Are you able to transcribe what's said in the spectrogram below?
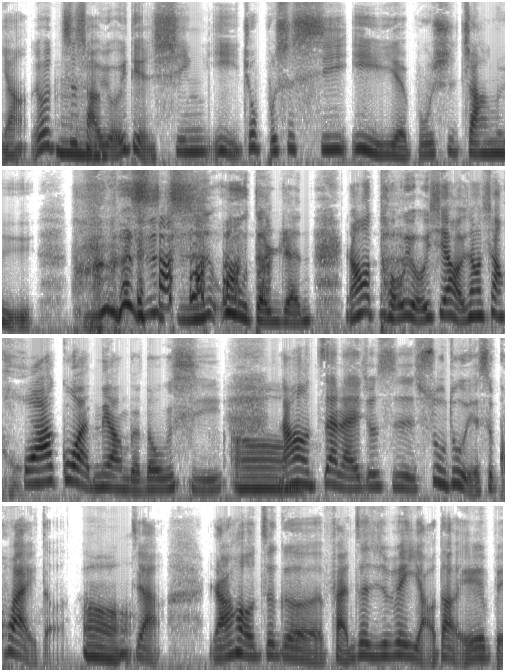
样？就至少有一点新意，嗯、就不是蜥蜴，也不是章鱼，是植物的人。然后头有一些好像像花冠那样的东西。哦、然后再来就是速度也是快的。嗯、哦，这样。然后这个反正就是被咬到，也被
